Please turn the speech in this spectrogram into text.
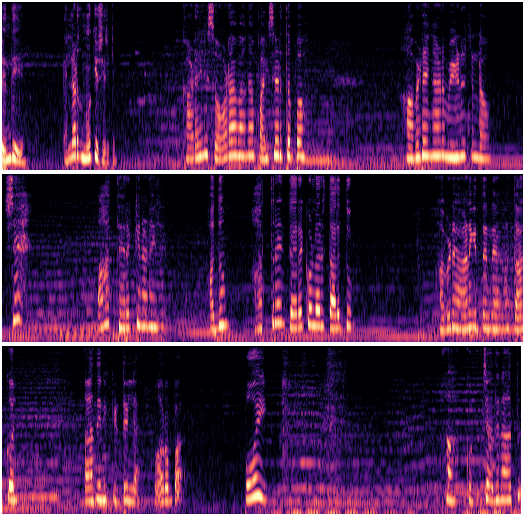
ഇനിയിപ്പോൾ എന്ത് ചെയ്യും? എല്ലായിടത്തും നോക്കിയോ ശരിക്കും? കടയിൽ സോഡ വാങ്ങാൻ പൈസ എടുത്തപ്പോൾ അവിടെ എങ്ങാനും വീണിട്ടുണ്ടാവും. ഷേ ആ തിരക്കിനിടയിൽ അതും അത്രയും തിരക്കുള്ള ഒരു സ്ഥലത്തും അവിടെ ആണെങ്കിൽ തന്നെ ആ താക്കോൽ അതിന് കിട്ടില്ല ഉറപ്പാ. പോയി. ആ കൊച്ചതിനകത്ത്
